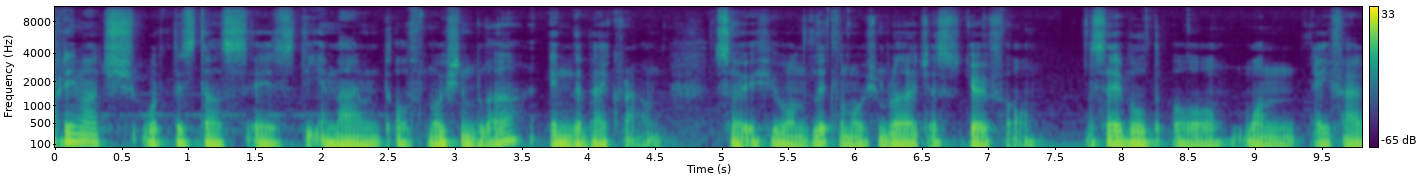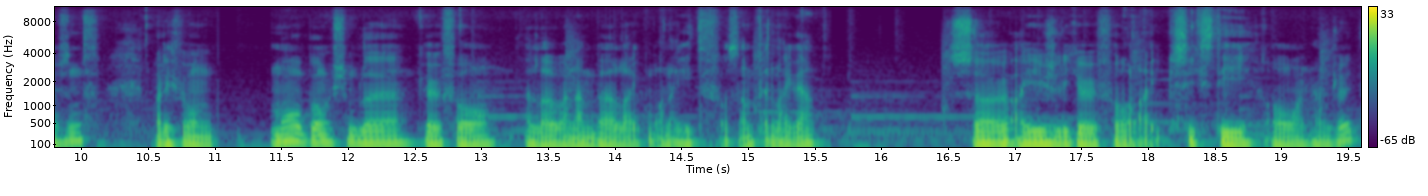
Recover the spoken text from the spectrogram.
Pretty much what this does is the amount of motion blur in the background. So if you want little motion blur, just go for disabled or 1 a thousandth. But if you want more motion blur, go for a lower number like 1 8th or something like that. So I usually go for like 60 or 100.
